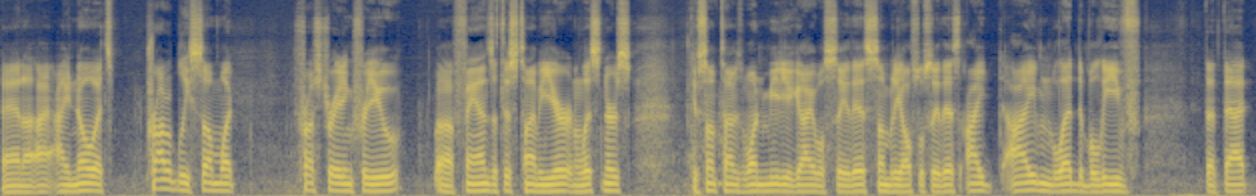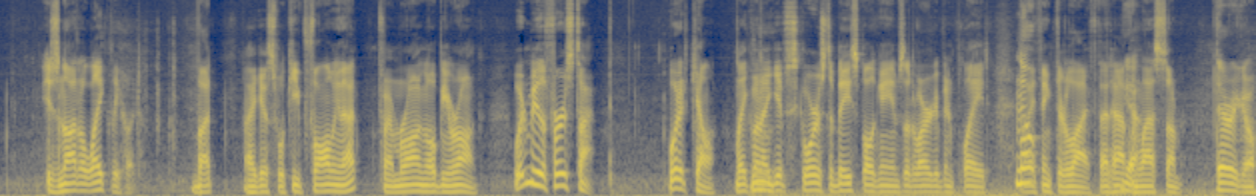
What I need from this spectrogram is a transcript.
And I, I know it's probably somewhat frustrating for you, uh, fans, at this time of year and listeners, because sometimes one media guy will say this, somebody else will say this. I, I'm led to believe that that is not a likelihood. But I guess we'll keep following that. If I'm wrong, I'll be wrong. Wouldn't be the first time, would it, Kellen? Like when I give scores to baseball games that have already been played. No. I think they're live. That happened Yeah. last summer. There we go.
